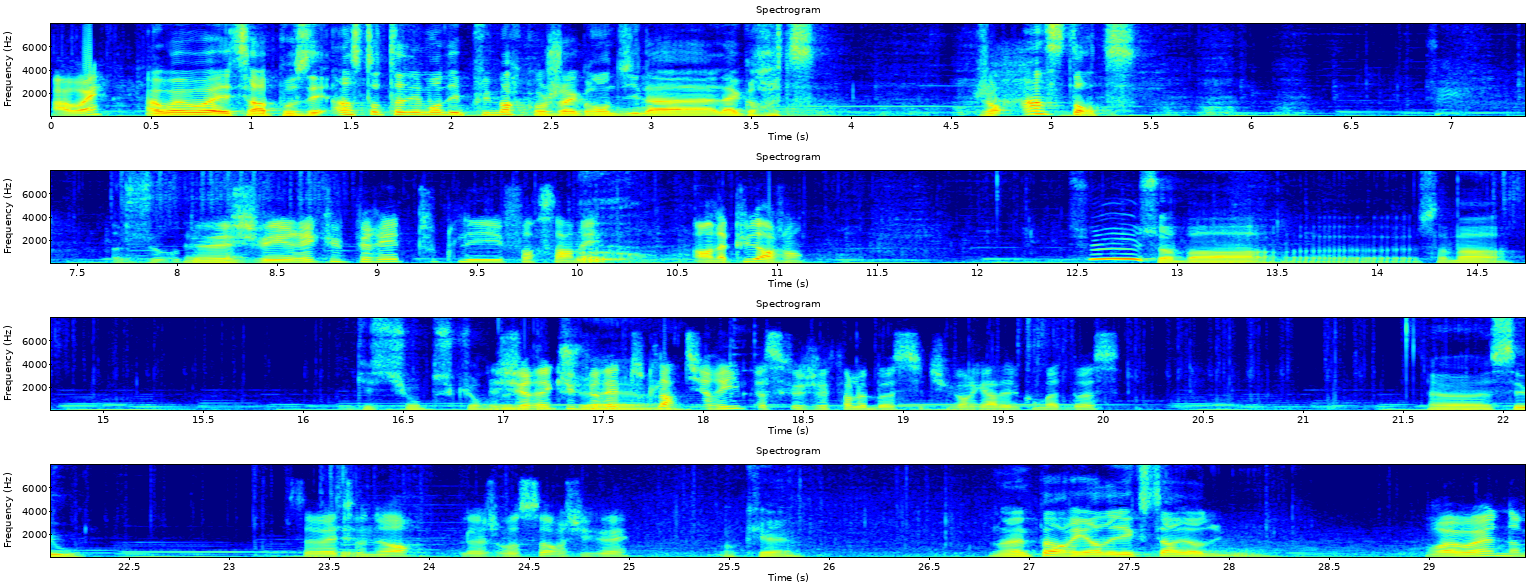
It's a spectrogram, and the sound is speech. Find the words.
Ah ouais? Ah ouais ouais, ça a posé instantanément des plumards quand j'agrandis la, la grotte. Genre instant. Euh. Je vais récupérer toutes les forces armées. Ah, on a plus d'argent. Si, ça va, euh, ça va. Question obscure Je vais récupérer toute l'artillerie parce que je vais faire le boss si tu veux regarder le combat de boss. Euh, c'est où Ça va être au nord. Là je ressors, j'y vais. Ok. On a même pas regardé l'extérieur du... Ouais, ouais, non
